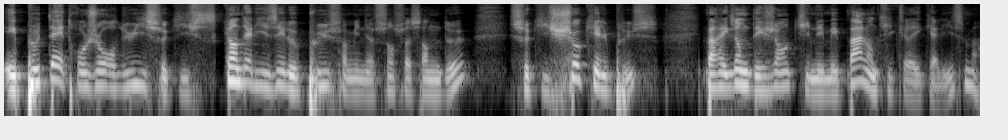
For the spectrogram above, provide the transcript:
est peut-être aujourd'hui ce qui scandalisait le plus en 1962, ce qui choquait le plus. Par exemple, des gens qui n'aimaient pas l'anticléricalisme,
